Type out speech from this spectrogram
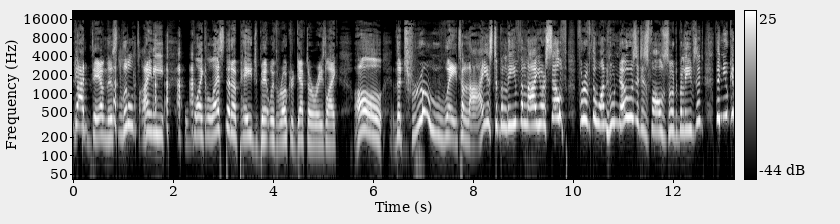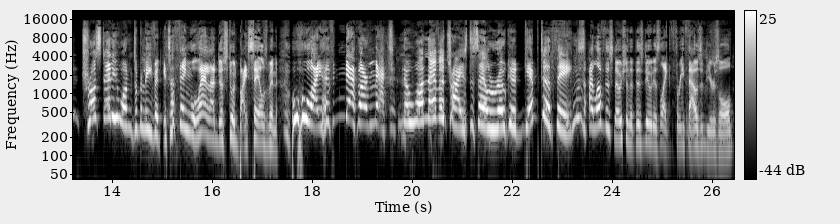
God damn this little tiny, like less than a page bit with Rokur Gepta where he's like, Oh, the true way to lie is to believe the lie yourself. For if the one who knows it is falsehood believes it, then you can trust anyone to believe it. it's a thing well understood by salesmen who I have never met. No one ever tries to sell Rokur Gepta things. I love this notion that this dude is like 3,000 years old,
